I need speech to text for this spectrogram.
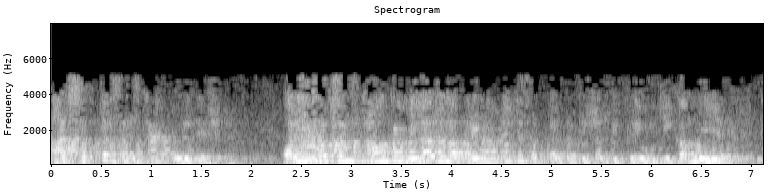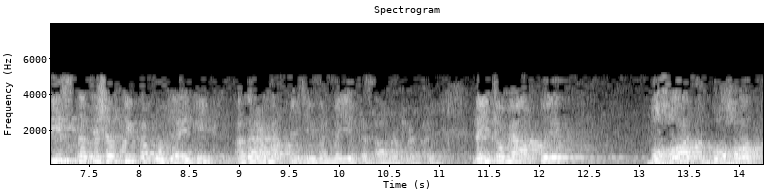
आज सत्तर संस्थाएँ पूरे देश में और इन सब संस्थाओं का मिला जुला परिणाम है कि सत्तर प्रतिशत बिक्री उनकी कम हुई है। तीस प्रतिशत भी कम हो जाएगी अगर हम अपने जीवन में ये कसावट रखें। नहीं तो मैं आपको एक बहुत बहुत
